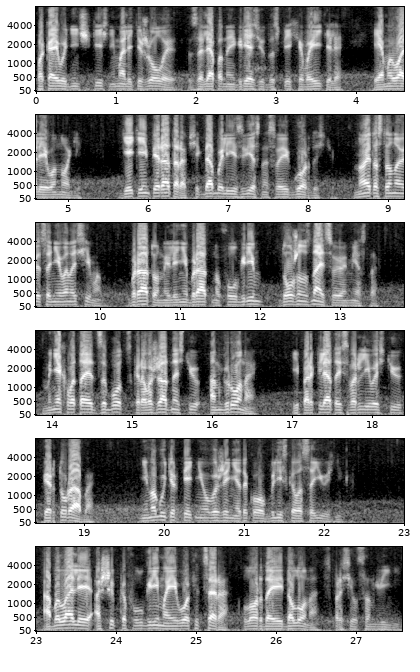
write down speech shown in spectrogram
пока его денщики снимали тяжелые, заляпанные грязью доспехи воителя и омывали его ноги. Дети Императора всегда были известны своей гордостью, но это становится невыносимым. Брат он или не брат, но Фулгрим должен знать свое место, мне хватает забот с кровожадностью Ангрона и проклятой сварливостью Пертураба. Не могу терпеть неуважение такого близкого союзника. «А была ли ошибка Фулгрима и его офицера, лорда Эйдалона?» – спросил Сангвини.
